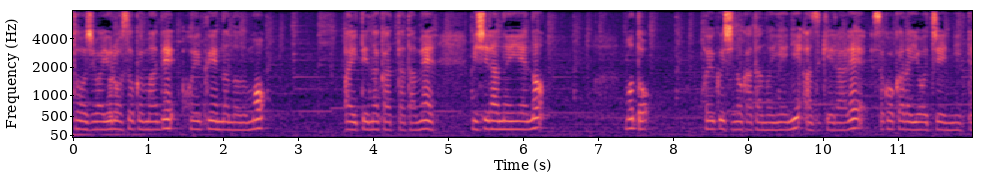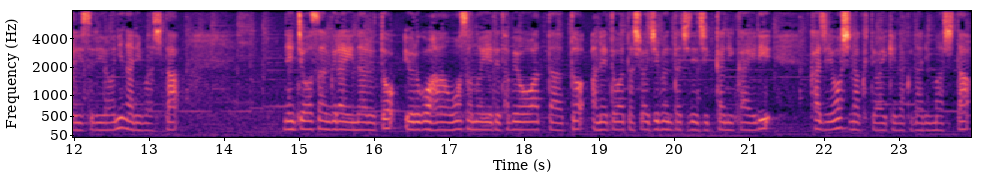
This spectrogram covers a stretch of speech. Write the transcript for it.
当時は夜遅くまで保育園なども空いてなかったため見知らぬ家の元保育士の方の家に預けられそこから幼稚園に行ったりするようになりました。年長さんぐらいになると夜ご飯をその家で食べ終わった後姉と私は自分たちで実家に帰り家事をしなくてはいけなくなりました。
